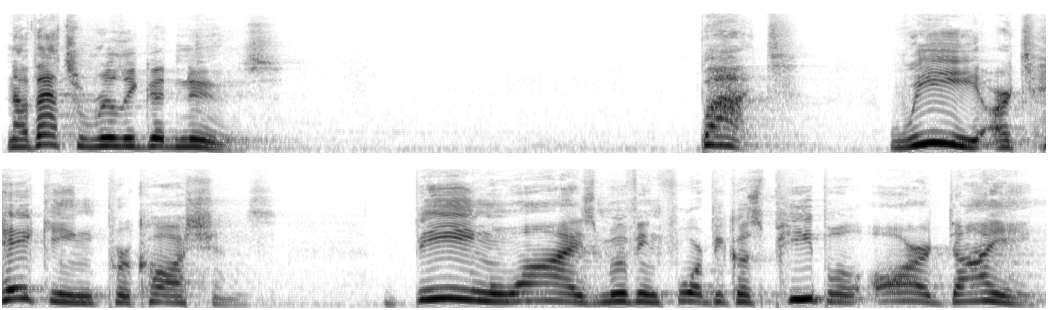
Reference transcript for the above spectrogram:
Now, that's really good news. But we are taking precautions, being wise moving forward because people are dying.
